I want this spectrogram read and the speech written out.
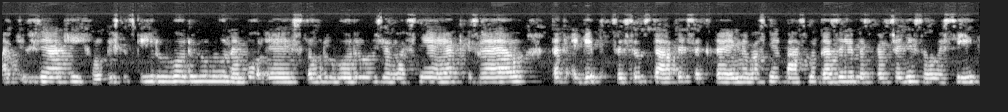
ať už z nějakých logistických důvodů, nebo i z toho důvodu, že vlastně jak Izrael, tak Egypt, což jsou státy, se kterými vlastně pásmo Gazy bezprostředně souvisí,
